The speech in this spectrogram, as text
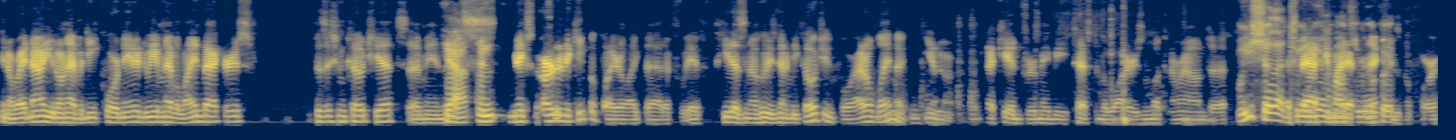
You know, right now you don't have a D coordinator. Do we even have a linebackers position coach yet? I mean, Yeah, and- makes it harder to keep a player like that if if he doesn't know who he's going to be coaching for. I don't blame a you know a kid for maybe testing the waters and looking around. Uh, Will you show that a tweet again, he might have Monty, real quick? before.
